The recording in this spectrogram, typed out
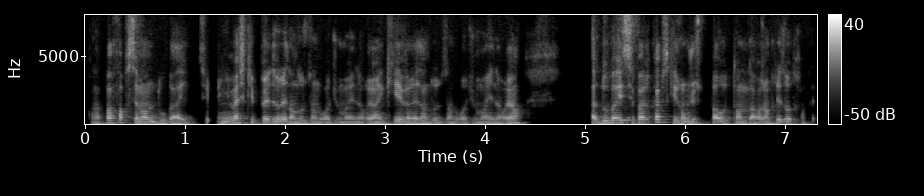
qu'on n'a pas forcément de Dubaï. C'est une image qui peut être vraie dans d'autres endroits du Moyen-Orient et qui est vraie dans d'autres endroits du Moyen-Orient. À Dubaï, c'est pas le cas parce qu'ils ont juste pas autant d'argent que les autres, en fait.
